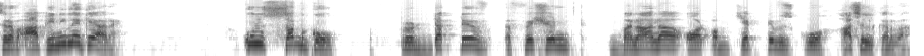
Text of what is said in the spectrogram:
صرف آپ ہی نہیں لے کے آ رہے ان سب کو پروڈکٹیو افیشنٹ بنانا اور آبجیکٹو کو حاصل کرنا۔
